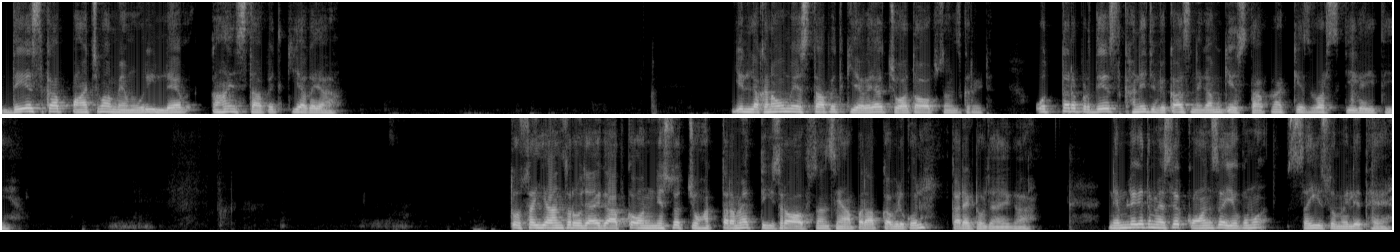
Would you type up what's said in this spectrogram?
देश का पांचवा मेमोरी लैब कहाँ स्थापित किया गया? ये लखनऊ में स्थापित किया गया चौथा ऑप्शन करेक्ट उत्तर प्रदेश खनिज विकास निगम की स्थापना किस वर्ष की गई थी? तो सही आंसर हो जाएगा आपका उन्नीस सौ चौहत्तर में, तीसरा ऑप्शन यहाँ पर आपका बिल्कुल करेक्ट हो जाएगा। निम्नलिखित में से कौन सा युग्म सही सुमेलित है?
